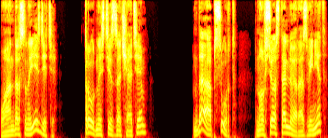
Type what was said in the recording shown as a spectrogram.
У Андерсона есть дети? Трудности с зачатием? Да, абсурд. Но все остальное разве нет?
